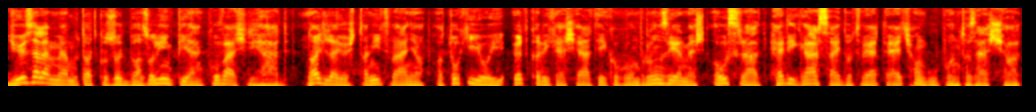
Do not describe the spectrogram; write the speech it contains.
Győzelemmel mutatkozott be az olimpián Kovács Rihárd, Nagy Lajos tanítványa, a tokiói ötkarikás játékokon bronzérmes Ausztrál Harry Garside-ot verte egyhangú pontozással.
